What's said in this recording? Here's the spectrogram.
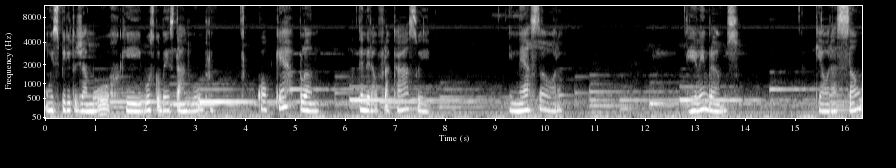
um espírito de amor que busca o bem-estar do outro, qualquer plano tenderá ao fracasso e, e nessa hora relembramos que a oração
